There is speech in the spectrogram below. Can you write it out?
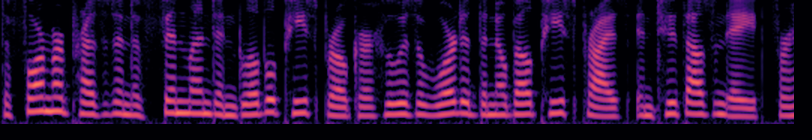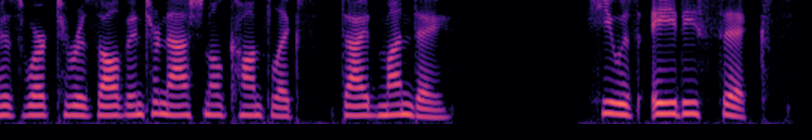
the former president of Finland and global peace broker who was awarded the Nobel Peace Prize in 2008 for his work to resolve international conflicts, died Monday. He was 86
